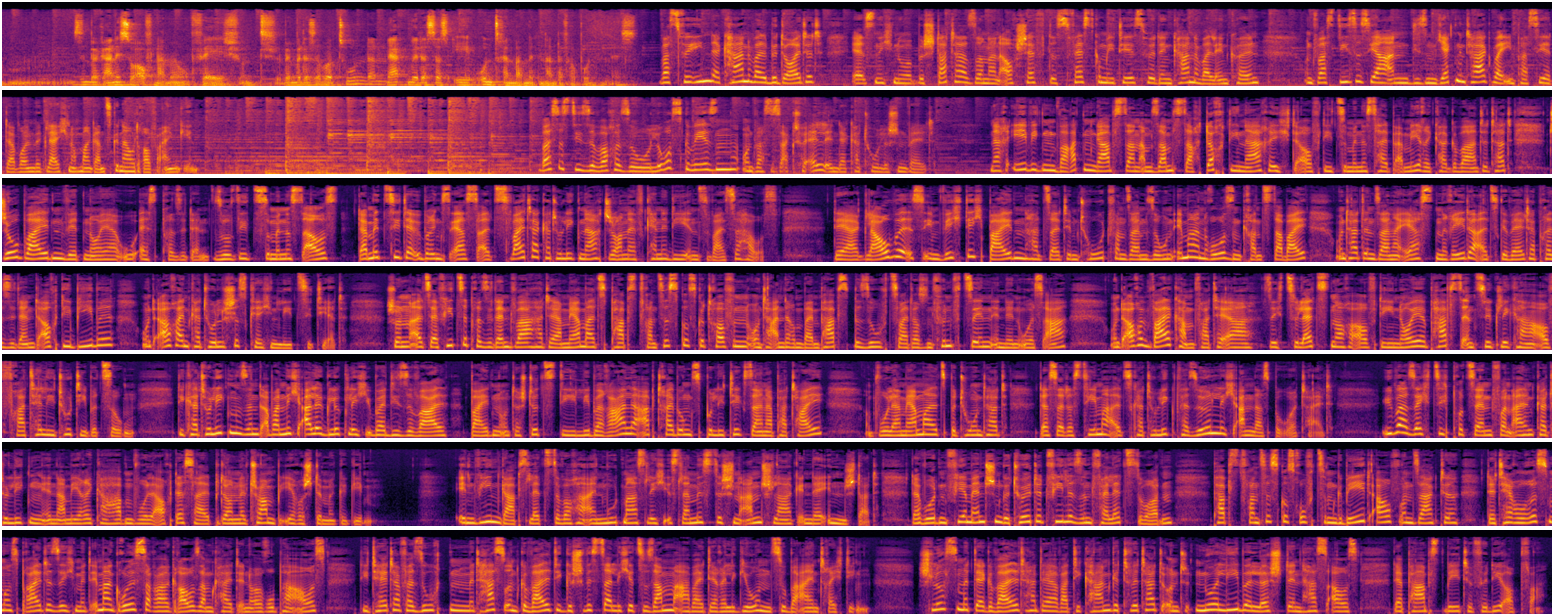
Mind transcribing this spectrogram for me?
sind wir gar nicht so aufnahmefähig. Und wenn wir das aber tun, dann merken wir, dass das eh untrennbar miteinander verbunden ist. Was für ihn der Karneval bedeutet, er ist nicht nur Bestatter, sondern auch Chef des Festkomitees für den Karneval in Köln. Und was dieses Jahr an diesem Jeckentag bei ihm passiert, da wollen wir gleich nochmal ganz genau drauf eingehen. Was ist diese Woche so los gewesen und was ist aktuell in der katholischen Welt? Nach ewigem Warten gab es dann am Samstag doch die Nachricht, auf die zumindest halb Amerika gewartet hat. Joe Biden wird neuer US-Präsident. So sieht's zumindest aus. Damit zieht er übrigens erst als zweiter Katholik nach John F. Kennedy ins Weiße Haus. Der Glaube ist ihm wichtig. Biden hat seit dem Tod von seinem Sohn immer einen Rosenkranz dabei und hat in seiner ersten Rede als gewählter Präsident auch die Bibel und auch ein katholisches Kirchenlied zitiert. Schon als er Vizepräsident war, hat er mehrmals Papst Franziskus getroffen, unter anderem beim Papstbesuch 2015 in den USA. Und auch im Wahlkampf hatte er sich zuletzt noch auf die neue Papstenzyklika auf Fratelli Tutti bezogen. Die Katholiken sind aber nicht alle glücklich über diese Wahl. Biden unterstützt die liberale Abtreibungspolitik Politik seiner Partei, obwohl er mehrmals betont hat, dass er das Thema als Katholik persönlich anders beurteilt. Über 60 Prozent von allen Katholiken in Amerika haben wohl auch deshalb Donald Trump ihre Stimme gegeben. In Wien gab es letzte Woche einen mutmaßlich islamistischen Anschlag in der Innenstadt. Da wurden vier Menschen getötet, viele sind verletzt worden. Papst Franziskus ruft zum Gebet auf und sagte, der Terrorismus breite sich mit immer größerer Grausamkeit in Europa aus. Die Täter versuchten mit Hass und Gewalt die geschwisterliche Zusammenarbeit der Religionen zu beeinträchtigen. Schluss mit der Gewalt hat der Vatikan getwittert und nur Liebe löscht den Hass aus. Der Papst bete für die Opfer.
